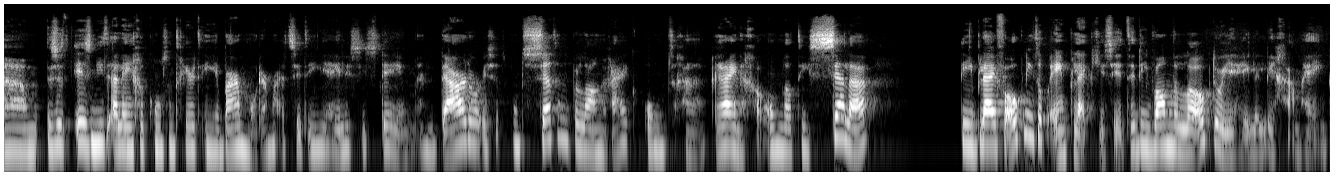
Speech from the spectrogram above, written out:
Um, dus het is niet alleen geconcentreerd in je baarmoeder, maar het zit in je hele systeem. En daardoor is het ontzettend belangrijk om te gaan reinigen, omdat die cellen, die blijven ook niet op één plekje zitten, die wandelen ook door je hele lichaam heen.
